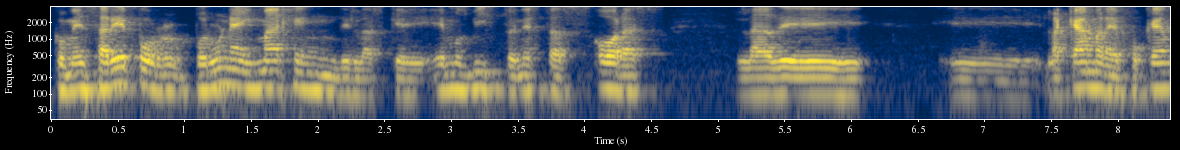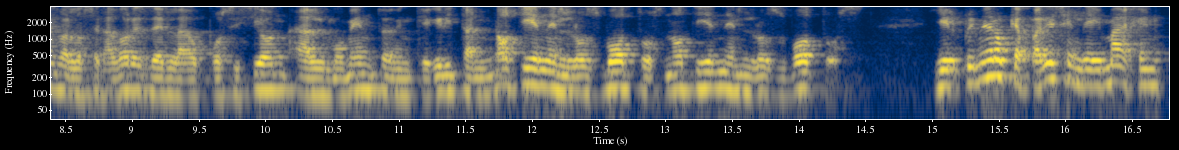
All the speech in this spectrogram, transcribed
Comenzaré por, por una imagen de las que hemos visto en estas horas la de eh, la Cámara enfocando a los senadores de la oposición al momento en que gritan, no tienen los votos, no tienen los votos. Y el primero que aparece en la imagen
